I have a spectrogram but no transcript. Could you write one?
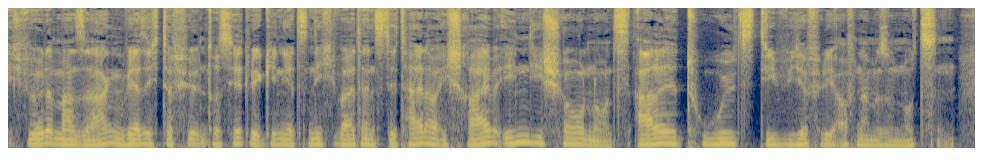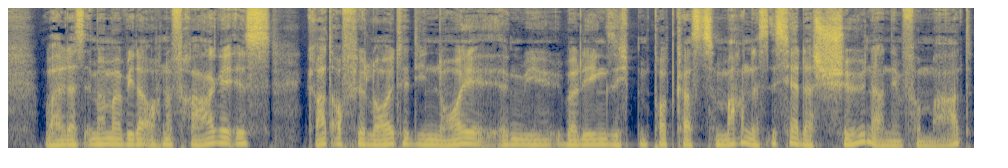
Ich würde mal sagen, wer sich dafür interessiert, wir gehen jetzt nicht weiter ins Detail, aber ich schreibe in die Show Notes alle Tools, die wir für die Aufnahme so nutzen, weil das immer mal wieder auch eine Frage ist, gerade auch für Leute, die neu irgendwie überlegen, sich einen Podcast zu machen. Das ist ja das Schöne an dem Format,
